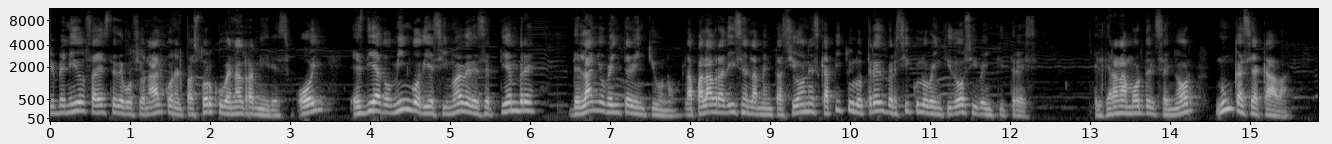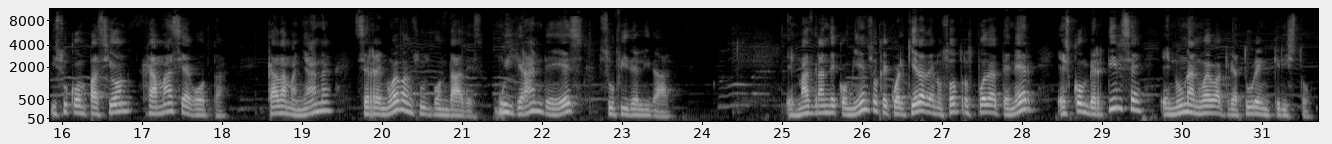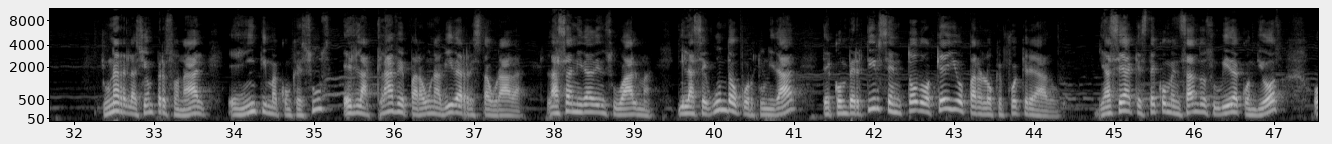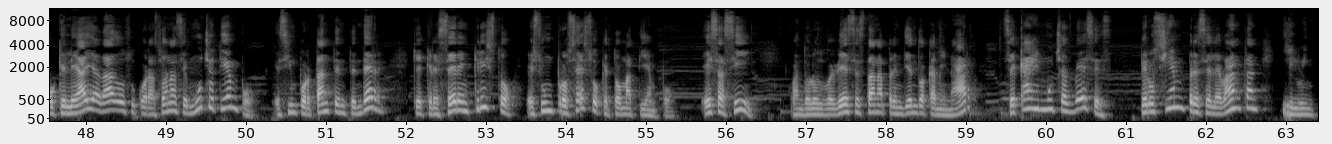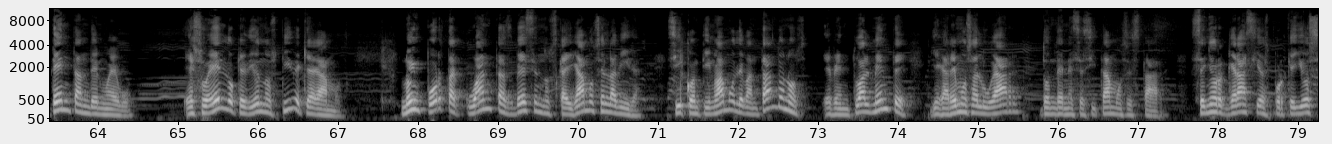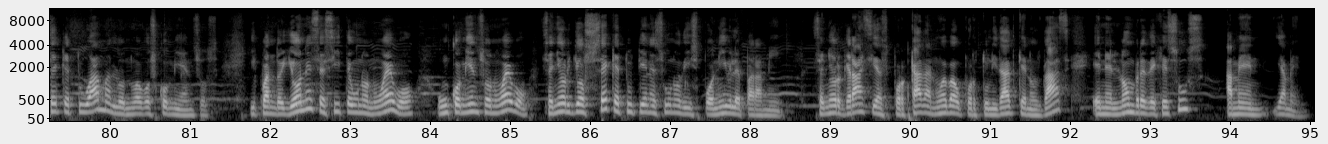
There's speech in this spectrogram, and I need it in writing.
Bienvenidos a este devocional con el pastor Juvenal Ramírez. Hoy es día domingo 19 de septiembre del año 2021. La palabra dice en Lamentaciones capítulo 3 versículo 22 y 23. El gran amor del Señor nunca se acaba y su compasión jamás se agota. Cada mañana se renuevan sus bondades. Muy grande es su fidelidad. El más grande comienzo que cualquiera de nosotros pueda tener es convertirse en una nueva criatura en Cristo. Y una relación personal e íntima con Jesús es la clave para una vida restaurada, la sanidad en su alma y la segunda oportunidad de convertirse en todo aquello para lo que fue creado. Ya sea que esté comenzando su vida con Dios o que le haya dado su corazón hace mucho tiempo, es importante entender que crecer en Cristo es un proceso que toma tiempo. Es así, cuando los bebés están aprendiendo a caminar, se caen muchas veces, pero siempre se levantan y lo intentan de nuevo. Eso es lo que Dios nos pide que hagamos. No importa cuántas veces nos caigamos en la vida, si continuamos levantándonos, eventualmente llegaremos al lugar donde necesitamos estar. Señor, gracias porque yo sé que tú amas los nuevos comienzos. Y cuando yo necesite uno nuevo, un comienzo nuevo, Señor, yo sé que tú tienes uno disponible para mí. Señor, gracias por cada nueva oportunidad que nos das. En el nombre de Jesús. Amén y amén.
